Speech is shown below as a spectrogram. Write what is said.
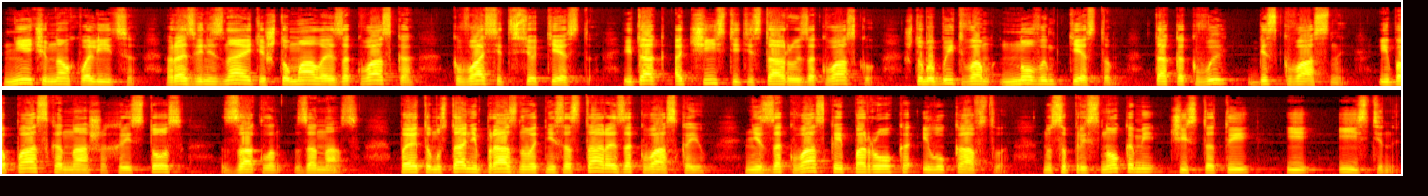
Нечем нам хвалиться. Разве не знаете, что малая закваска квасит все тесто? Итак, очистите старую закваску, чтобы быть вам новым тестом, так как вы бесквасны, ибо Пасха наша, Христос, заклан за нас. Поэтому станем праздновать не со старой закваскою, не с закваской порока и лукавства, но со пресноками чистоты и истины.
